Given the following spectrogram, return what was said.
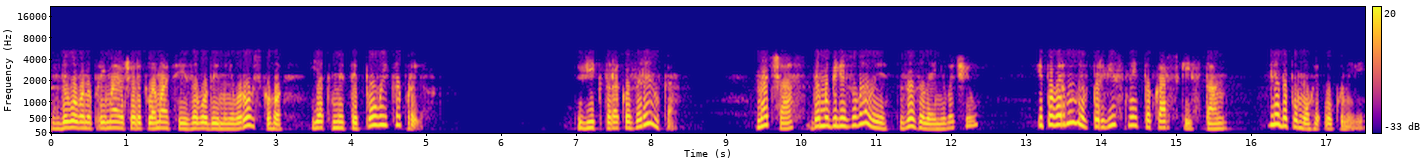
здивовано приймаючи рекламації заводу імені Воровського як нетиповий каприз. Віктора Козиренка на час демобілізували зазеленювачів і повернули в первісний токарський стан для допомоги Окуневі.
